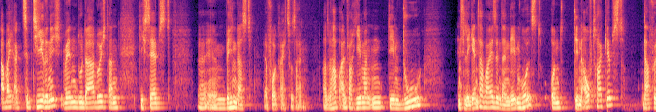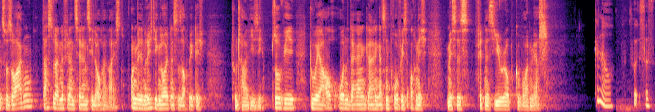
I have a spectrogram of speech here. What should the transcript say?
aber ich akzeptiere nicht, wenn du dadurch dann dich selbst äh, ähm, behinderst, erfolgreich zu sein. Also hab einfach jemanden, dem du intelligenterweise in dein Leben holst und den Auftrag gibst, dafür zu sorgen, dass du deine finanziellen Ziele auch erreichst. Und mit den richtigen Leuten ist es auch wirklich total easy. So wie du ja auch ohne deine, deine ganzen Profis auch nicht Mrs. Fitness Europe geworden wärst. Genau, so ist es.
